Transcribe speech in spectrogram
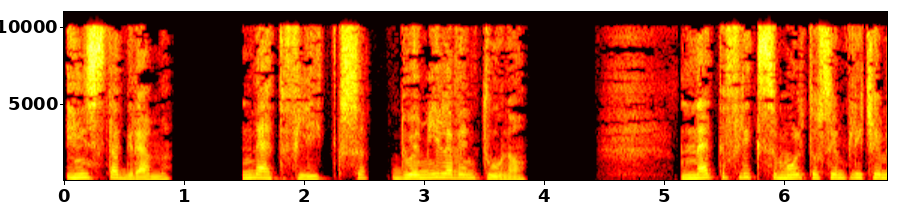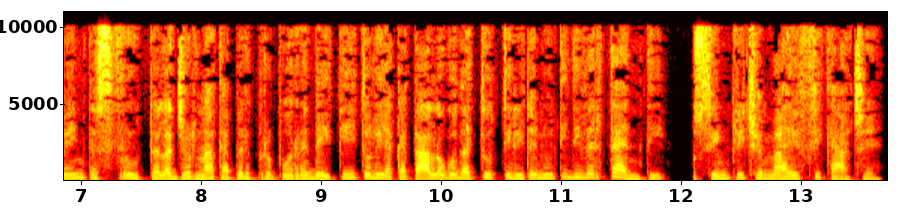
Instagram. Netflix, 2021. Netflix molto semplicemente sfrutta la giornata per proporre dei titoli a catalogo da tutti ritenuti divertenti, semplice ma efficace.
